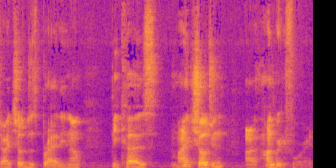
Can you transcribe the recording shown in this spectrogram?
my children's bread, you know, because my children are hungry for it.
